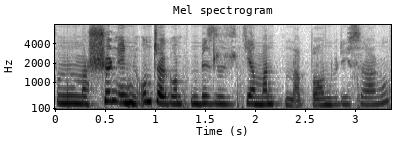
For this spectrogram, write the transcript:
Wollen wir mal schön in den Untergrund ein bisschen Diamanten abbauen, würde ich sagen.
